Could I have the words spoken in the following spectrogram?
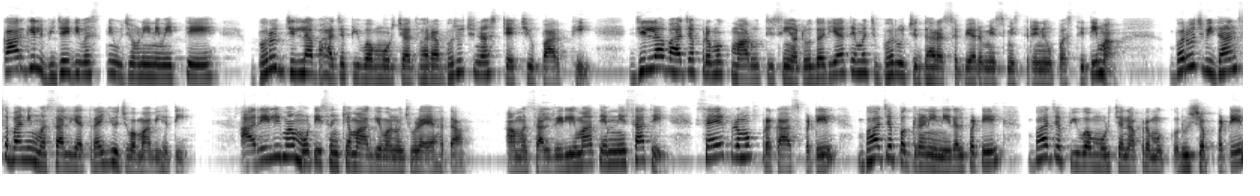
કારગિલ વિજય દિવસની ઉજવણી નિમિત્તે ભરૂચ જિલ્લા ભાજપ યુવા મોરચા દ્વારા ભરૂચના સ્ટેચ્યુ પાર્કથી જિલ્લા ભાજપ પ્રમુખ મારુતિસિંહ અટોદરિયા તેમજ ભરૂચ ધારાસભ્ય રમેશ મિસ્ત્રીની ઉપસ્થિતિમાં ભરૂચ વિધાનસભાની મસાલ યાત્રા યોજવામાં આવી હતી. આ રેલીમાં મોટી સંખ્યામાં આગેવાનો જોડાયા હતા. આ મસાલ રેલીમાં તેમની સાથે શહેર પ્રમુખ પ્રકાશ પટેલ, ભાજપ અગ્રણી નિરલ પટેલ, ભાજપ યુવા મોરચાના પ્રમુખ ઋષભ પટેલ,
